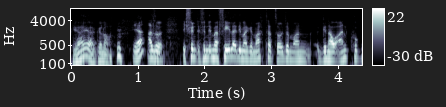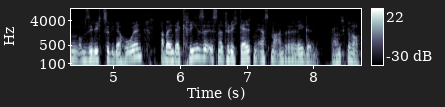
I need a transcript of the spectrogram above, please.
Ja, ja, genau. ja, also ich finde find immer Fehler, die man gemacht hat, sollte man genau angucken, um sie nicht zu wiederholen. Aber in der Krise ist natürlich gelten erstmal andere Regeln. Ganz genau.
